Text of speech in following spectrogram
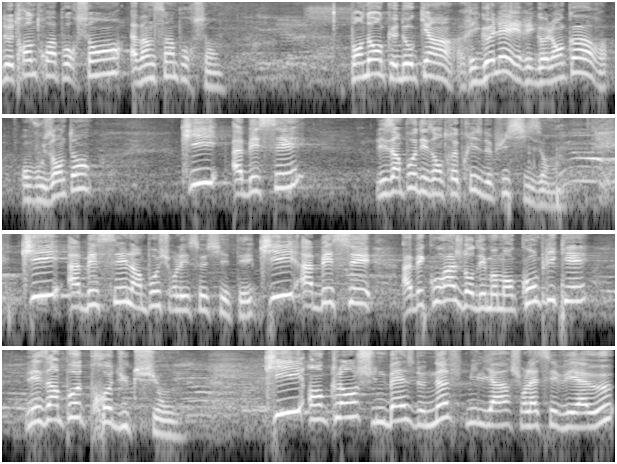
de 33% à 25%. Pendant que d'aucuns rigolaient et rigolent encore, on vous entend, qui a baissé les impôts des entreprises depuis 6 ans? Qui a baissé l'impôt sur les sociétés? Qui a baissé avec courage dans des moments compliqués les impôts de production? Qui enclenche une baisse de 9 milliards sur la CVAE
